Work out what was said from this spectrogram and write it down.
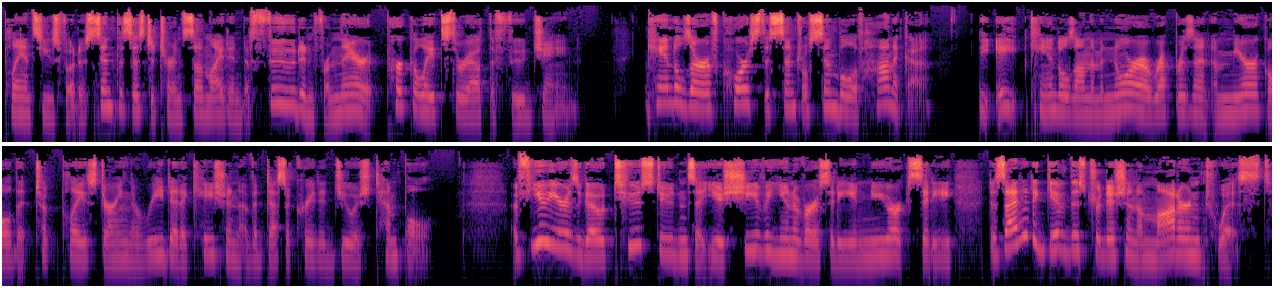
Plants use photosynthesis to turn sunlight into food, and from there it percolates throughout the food chain. Candles are, of course, the central symbol of Hanukkah. The eight candles on the menorah represent a miracle that took place during the rededication of a desecrated Jewish temple. A few years ago, two students at Yeshiva University in New York City decided to give this tradition a modern twist.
